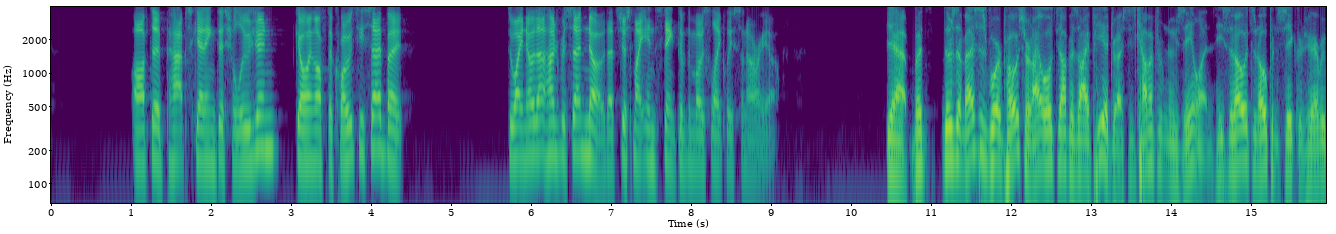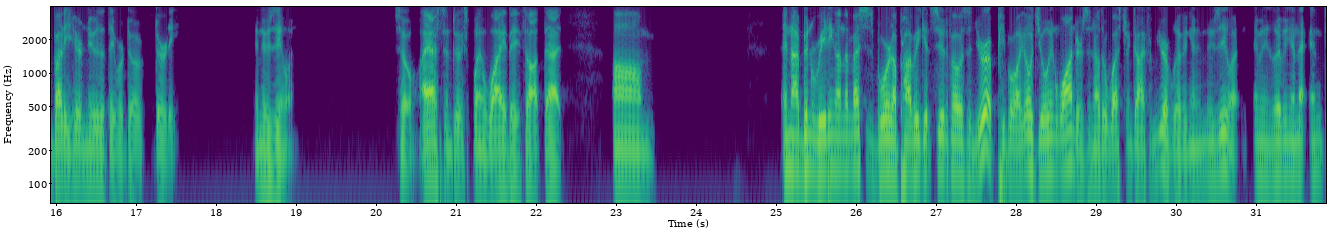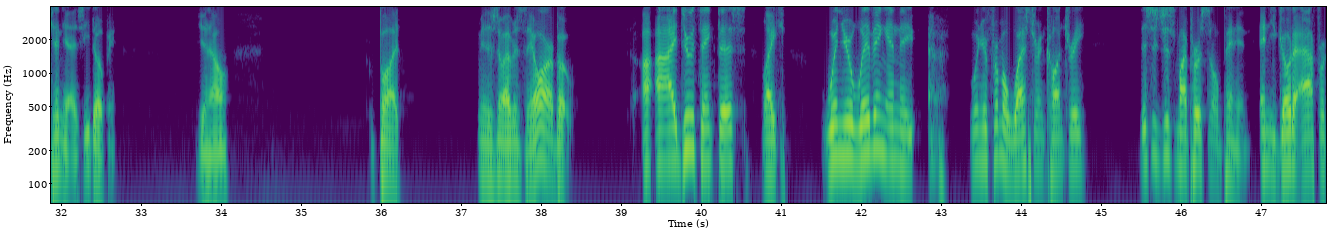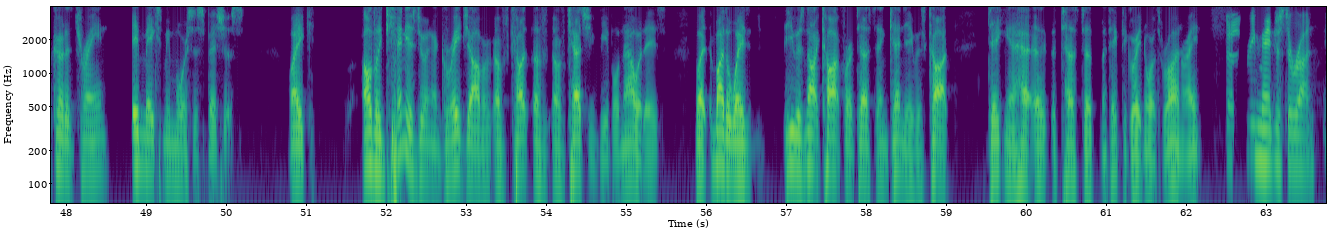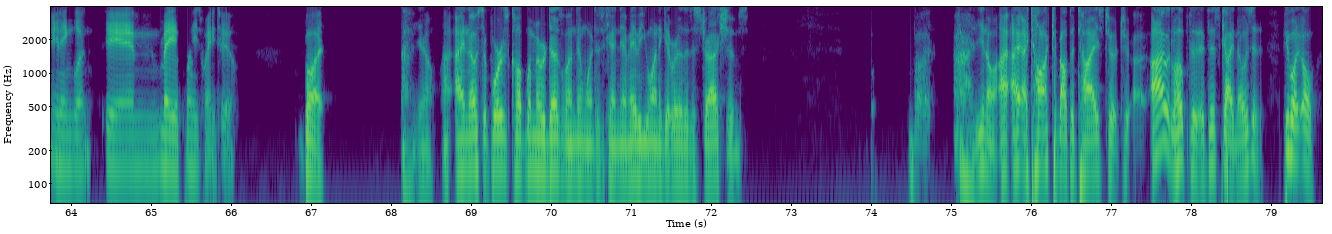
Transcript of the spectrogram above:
after perhaps getting disillusioned, going off the quotes he said. But do I know that 100%? No, that's just my instinct of the most likely scenario. Yeah, but there's a message board poster, and I looked up his IP address. He's coming from New Zealand. He said, "Oh, it's an open secret here. Everybody here knew that they were do- dirty in New Zealand." So I asked him to explain why they thought that. Um, and I've been reading on the message board. I'll probably get sued if I was in Europe. People are like, "Oh, Julian Wanders, another Western guy from Europe living in New Zealand. I mean, living in in Kenya. Is he doping?" You know. But I mean, there's no evidence they are. But I, I do think this, like when you're living in the, when you're from a Western country, this is just my personal opinion. And you go to Africa to train, it makes me more suspicious. Like, although Kenya's doing a great job of, of, of catching people nowadays. But by the way, he was not caught for a test in Kenya. He was caught taking a, a test at I think the Great North Run, right? Uh, Manchester Run in England in May of 2022. But you know, I, I know supporters club member Des Linden went to Kenya. Maybe you want to get rid of the distractions, but you know, I, I talked about the ties to, to. I would hope that if this guy knows it, people are like, oh,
